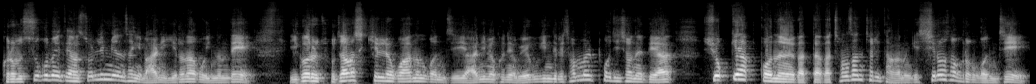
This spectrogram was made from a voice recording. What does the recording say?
그러면 수급에 대한 쏠림 현상이 많이 일어나고 있는데 이거를 조장시키려고 하는 건지 아니면 그냥 외국인들이 선물 포지션에 대한 쇼계약권을 갖다가 청산 처리 당하는 게 싫어서 그런 건지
